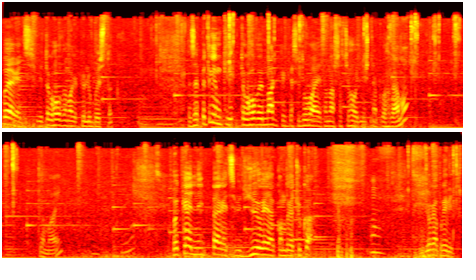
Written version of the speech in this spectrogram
перець від торгової марки Любисток. За підтримки торгової марки, яка відбувається наша сьогоднішня програма. Тримай. Пекельний перець від Юрія Кондратюка. Юра, привіт.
